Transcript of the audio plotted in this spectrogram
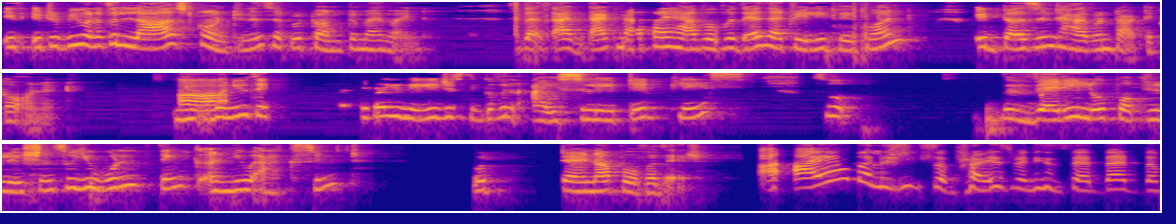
It, it would be one of the last continents that would come to my mind. So that, that that map I have over there, that really big one, it doesn't have Antarctica on it. You- Uh, when you think of Antarctica, you really just think of an isolated place. So the very low population, so you wouldn't think a new accent would turn up over there. I, am a little surprised when you said that the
